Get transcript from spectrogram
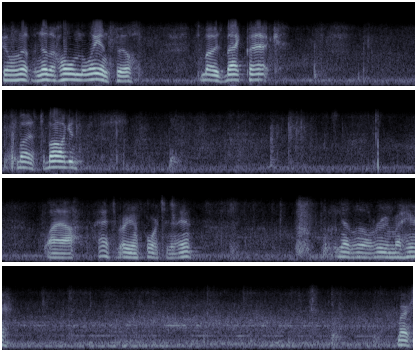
Filling up another hole in the landfill. Somebody's backpack. Somebody's toboggan. Wow. That's very unfortunate. Another little room right here. Mercy.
